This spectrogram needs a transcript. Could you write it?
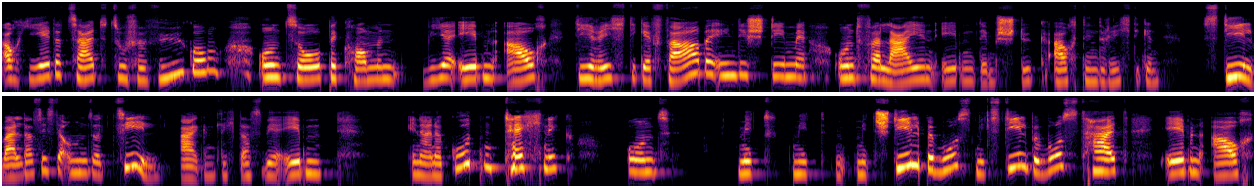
auch jederzeit zur Verfügung und so bekommen wir eben auch die richtige Farbe in die Stimme und verleihen eben dem Stück auch den richtigen Stil, weil das ist ja unser Ziel eigentlich, dass wir eben in einer guten Technik und mit, mit, mit Stilbewusst, mit Stilbewusstheit eben auch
